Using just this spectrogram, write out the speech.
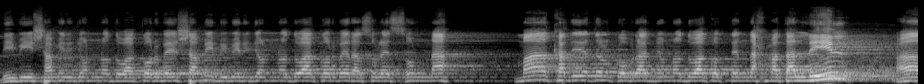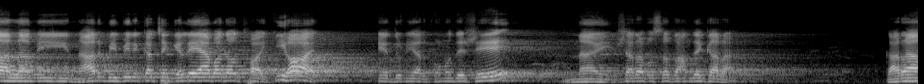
বিবি স্বামীর জন্য দোয়া করবে, স্বামী বিবির জন্য দোয়া করবে, রাসুলের সন্না মা খাদিজাতুল কোবরার জন্য দোয়া করতেন রাহমাত আল্লিল আলামিন। আর বিবির কাছে গেলে আবাদত হয়, কি হয়? এ দুনিয়ার কোনো দেশে নাই। সারা বছর রাঁধে কারা? কারা?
